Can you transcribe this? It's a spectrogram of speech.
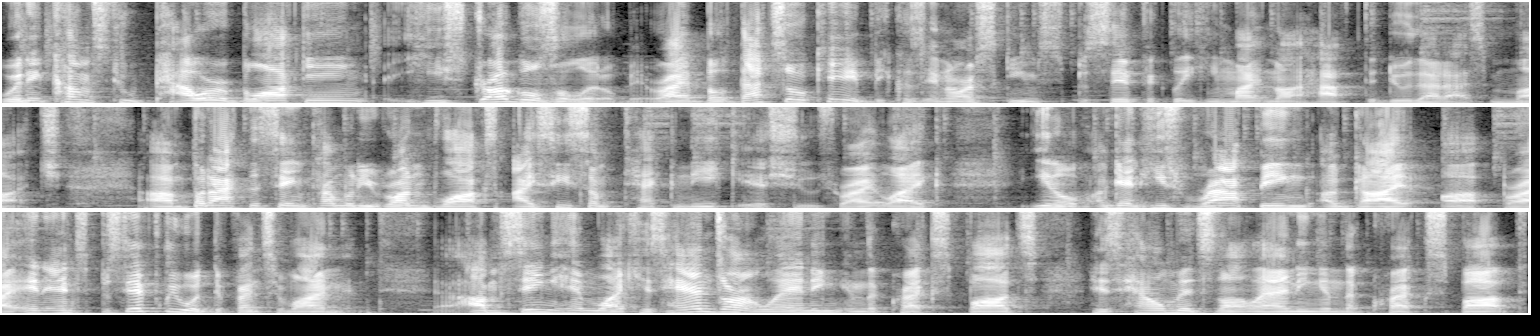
When it comes to power blocking, he struggles a little bit, right? But that's okay because in our scheme specifically, he might not have to do that as much. Um, but at the same time, when he run blocks, I see some technique issues, right? Like, you know, again, he's wrapping a guy up, right? And, and specifically with defensive linemen. I'm seeing him like his hands aren't landing in the correct spots. His helmet's not landing in the correct spot.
